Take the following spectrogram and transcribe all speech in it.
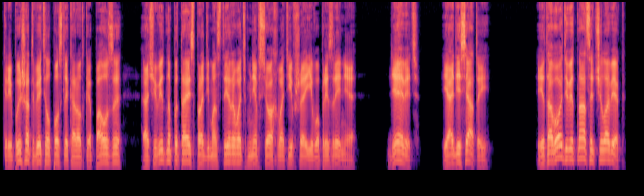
Крепыш ответил после короткой паузы, очевидно пытаясь продемонстрировать мне все охватившее его презрение. «Девять. Я десятый. Итого девятнадцать человек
